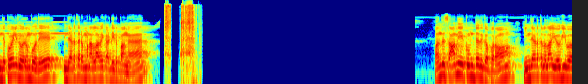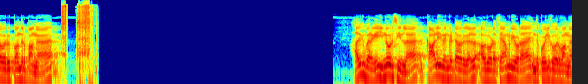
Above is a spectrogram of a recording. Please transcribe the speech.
இந்த கோயிலுக்கு வரும்போது இந்த இடத்த ரொம்ப நல்லாவே காட்டியிருப்பாங்க. வந்து சாமியை கும்பிட்டதுக்கப்புறம் இந்த இடத்துல தான் யோகி பாபர் உட்காந்துருப்பாங்க அதுக்கு பிறகு இன்னொரு சீனில் காளி வெங்கட் அவர்கள் அவரோட ஃபேமிலியோட இந்த கோயிலுக்கு வருவாங்க.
